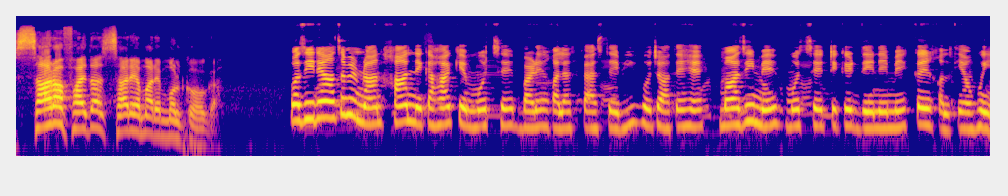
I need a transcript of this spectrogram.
सारा फ़ायदा सारे हमारे मुल्क को होगा। वज़ीर अजम इमरान खान ने कहा कि मुझसे बड़े गलत फैसले भी हो जाते हैं। माजी में मुझसे टिकट देने में कई गलतियाँ हुई।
